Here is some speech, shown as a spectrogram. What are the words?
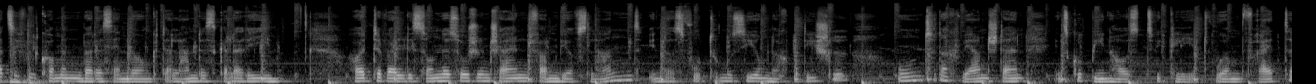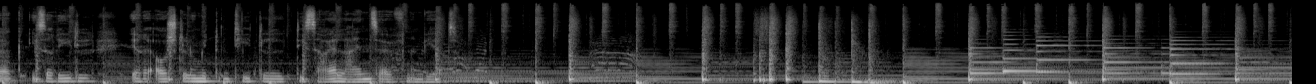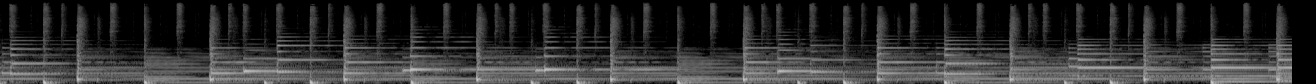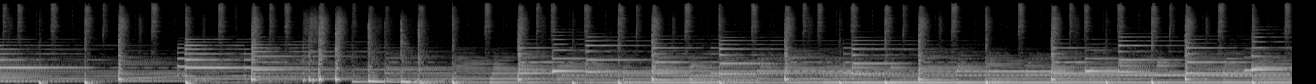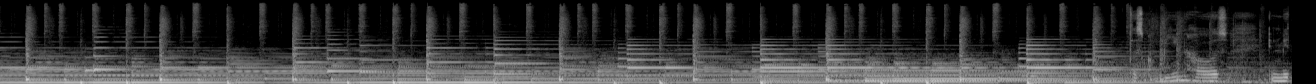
Herzlich willkommen bei der Sendung der Landesgalerie. Heute, weil die Sonne so schön scheint, fahren wir aufs Land, in das Fotomuseum nach Bad Ischl und nach Wernstein ins Kubinhaus Zwicklet, wo am Freitag Isa Riedl ihre Ausstellung mit dem Titel Desire Lines eröffnen wird.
